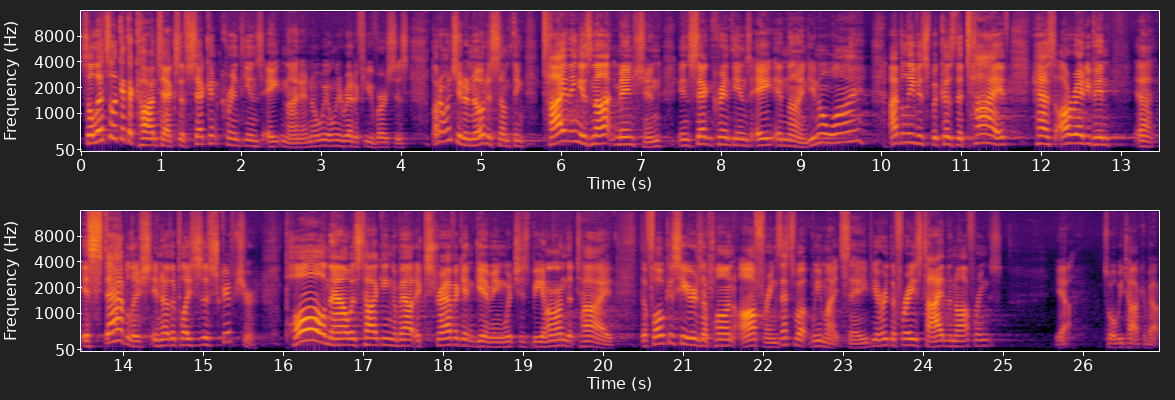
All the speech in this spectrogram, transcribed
So let's look at the context of 2 Corinthians 8 and 9. I know we only read a few verses, but I want you to notice something. Tithing is not mentioned in 2 Corinthians 8 and 9. Do you know why? I believe it's because the tithe has already been uh, established in other places of Scripture. Paul now is talking about extravagant giving, which is beyond the tithe. The focus here is upon offerings. That's what we might say. Have you heard the phrase tithe and offerings? Yeah, that's what we talk about.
